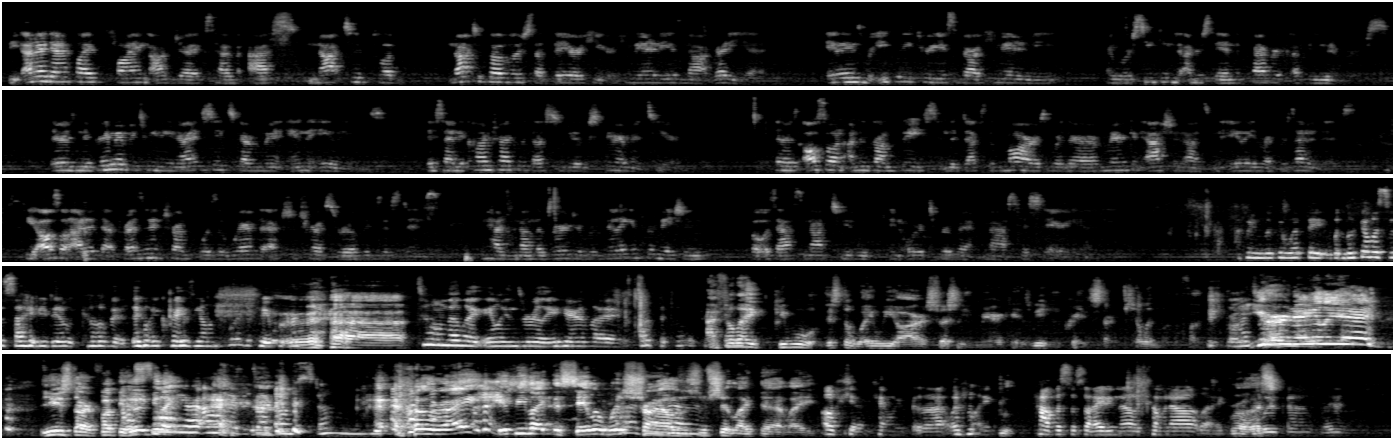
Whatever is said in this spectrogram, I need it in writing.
"The unidentified flying objects have asked not to not to publish that they are here. Humanity is not ready yet. Aliens were equally curious about humanity and were seeking to understand the fabric of the universe. There is an agreement between the United States government and the aliens." They signed a contract with us to do experiments here. There is also an underground base in the depths of Mars where there are American astronauts and alien representatives. He also added that President Trump was aware of the extraterrestrials' existence and had been on the verge of revealing information but was asked not to in order to prevent mass hysteria. I mean, look at what they look at what society did with COVID. They went crazy on toilet paper. Tell them that like aliens are really here. Like fuck the toilet paper. I feel like people, just the way we are, especially Americans, we go crazy, start killing motherfuckers, bro. That's You're an alien. You start fucking. I It would be like your eyes. It's like on stone. Oh, right? It'd be like the Salem witch Oh, trials or some shit like that. Like, Oh yeah, I can't wait for that. When like half of society now is coming out like Bro, that's-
